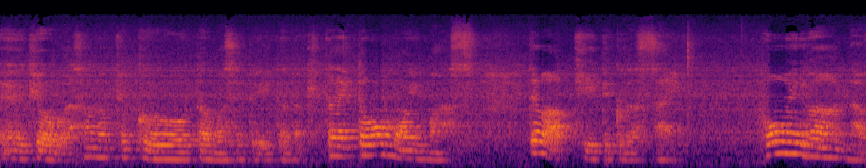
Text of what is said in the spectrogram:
えー今日はその曲を歌わせていただきたいと思います。では聴いてください「Forever Love」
